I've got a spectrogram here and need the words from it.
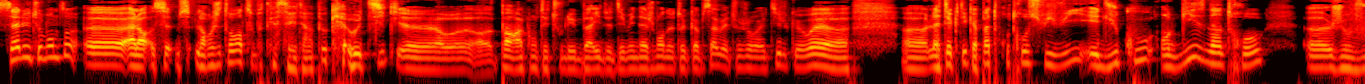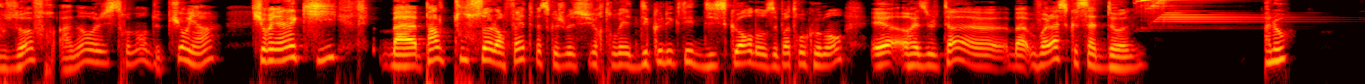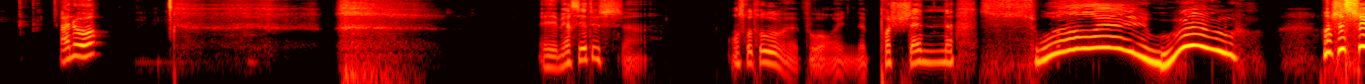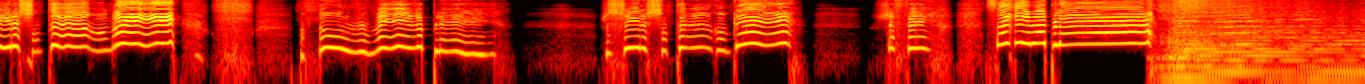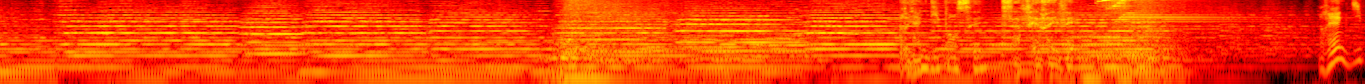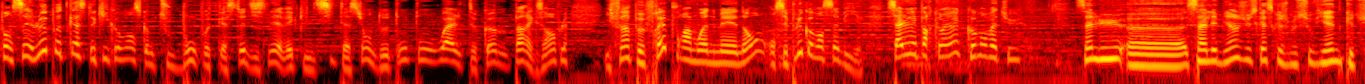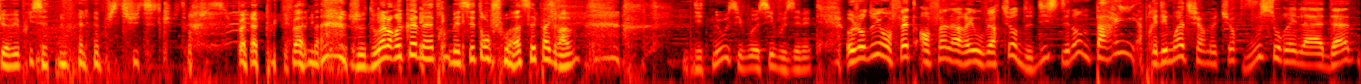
Salut tout le monde. Euh, alors, l'enregistrement de ce podcast a été un peu chaotique, euh, pas raconter tous les bails de déménagement, de trucs comme ça, mais toujours est-il que ouais, euh, euh, la technique a pas trop trop suivi et du coup, en guise d'intro, euh, je vous offre un enregistrement de Curien. Curien qui bah, parle tout seul en fait parce que je me suis retrouvé déconnecté de Discord, on sait pas trop comment et résultat, bah voilà ce que ça donne. Allô? Allô? Et merci à tous. On se retrouve pour une prochaine soirée. Oh, je suis le chanteur anglais. Maintenant je vais, je plais. Je suis le chanteur anglais. Je fais ce qui me plaît. Fait rêver. Rien que d'y penser, le podcast qui commence comme tout bon podcast Disney avec une citation de tonton Walt, comme par exemple Il fait un peu frais pour un mois de mai, non? On sait plus comment s'habiller. Salut Éparcurien, comment vas-tu? Salut, euh, ça allait bien jusqu'à ce que je me souvienne que tu avais pris cette nouvelle habitude que je suis pas la plus fan. Je dois le reconnaître, mais c'est ton choix, c'est pas grave. Dites-nous si vous aussi vous aimez. Aujourd'hui, on fête enfin la réouverture de Disneyland Paris. Après des mois de fermeture, vous saurez la date.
